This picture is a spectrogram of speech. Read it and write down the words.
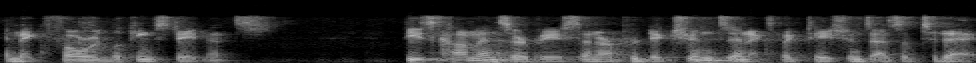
and make forward-looking statements. These comments are based on our predictions and expectations as of today.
